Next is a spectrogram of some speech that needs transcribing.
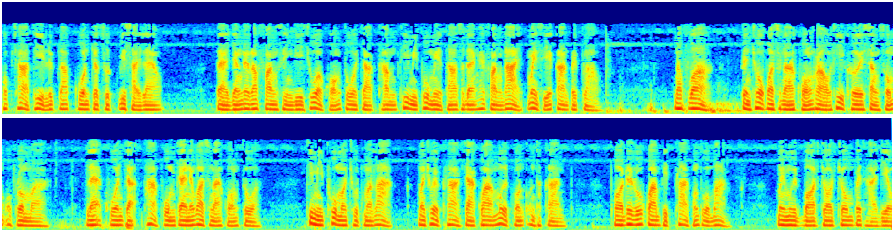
ภพชาติที่ลึกลับควรจะสุดวิสัยแล้ว แต่ยังได้รับฟังสิ่งดีชั่วของตัวจากธรรมที่มีผู้เมตตาแสดงให้ฟังได้ไม่เสียการไปเปล่า นับว่าเป็นโชควาสนาของเราที่เคยสั่งสมอบรมมา และควรจะภาคภูมิใจในวาสนาของตัว ที่มีผู้มาฉุดมาลาก มาช่วยพลากจากความมืดมนอนทการ พอได้รู้ความผิดพลาดของตัวบ้าง ไม่มืดบอดจอจมไปถ่ายเดียว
